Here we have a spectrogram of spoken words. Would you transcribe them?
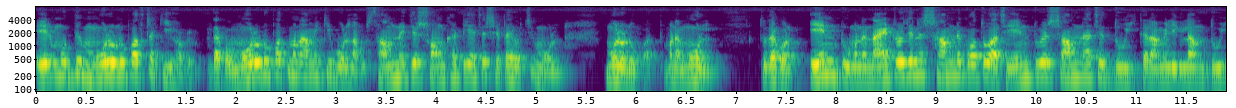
এর মধ্যে মোল অনুপাতটা কি হবে? দেখো, মোল অনুপাত মানে আমি কি বললাম? সামনে যে সংখ্যাটি আছে সেটাই হচ্ছে মোল। মোল অনুপাত মানে মোল। তো দেখুন এন টু মানে নাইট্রোজেনের সামনে কত আছে? এন টু এর সামনে আছে দুই। তাহলে আমি লিখলাম দুই।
